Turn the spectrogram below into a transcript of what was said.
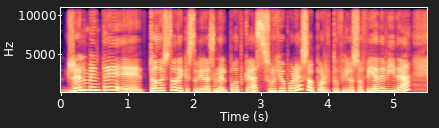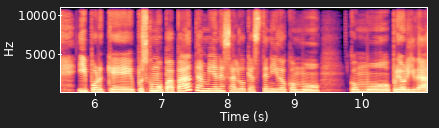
realmente eh, todo esto de que estuvieras en el podcast surgió por eso, por tu filosofía de vida y porque pues como papá también es algo que has tenido como como prioridad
